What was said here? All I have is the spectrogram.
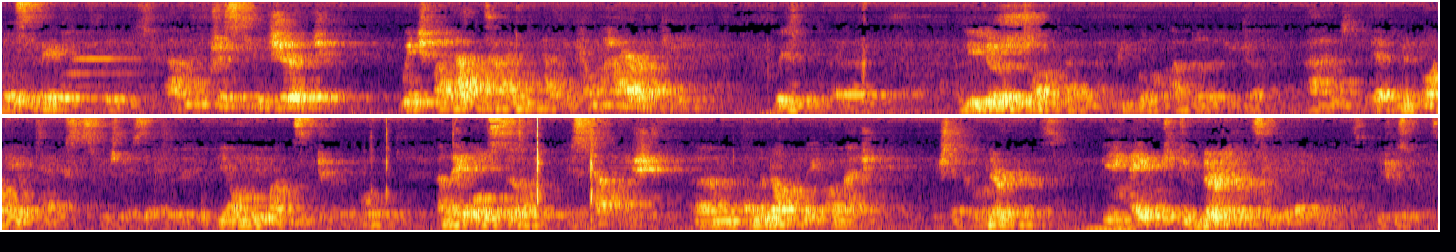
Most of it. And the Christian church, which by that time had become a hierarchy with uh, a leader at the top and, people under the leader, and a definite body of texts which they said were the, the only ones which were important. And they also established um, a monopoly on magic, they called miracles. Being able to do miracles in the miracles, which was of course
